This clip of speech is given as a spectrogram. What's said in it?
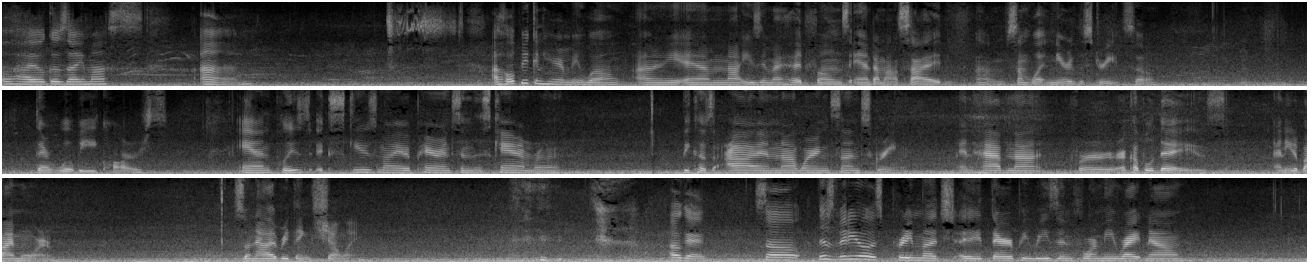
Ohio gozaimasu. Um, I hope you can hear me well. I am not using my headphones and I'm outside, um, somewhat near the street, so there will be cars. And please excuse my appearance in this camera because I am not wearing sunscreen and have not for a couple of days. I need to buy more. So now everything's showing. okay, so this video is pretty much a therapy reason for me right now.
